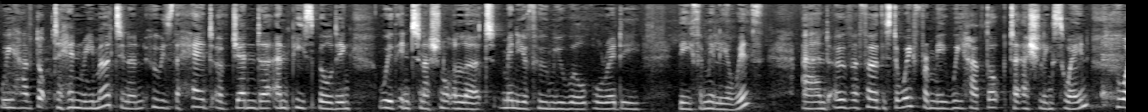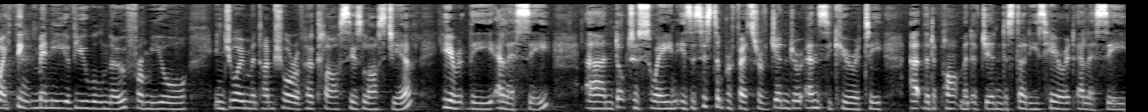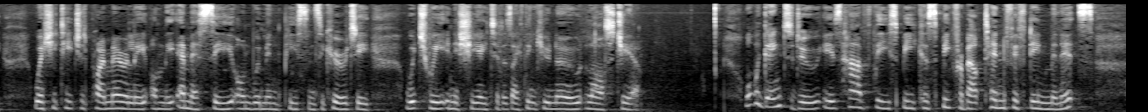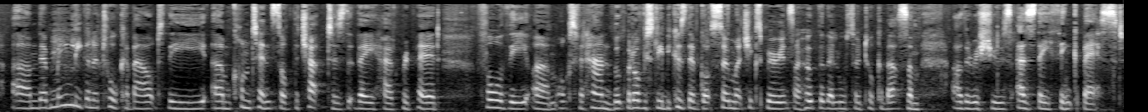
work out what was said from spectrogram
we have Dr. Henri Myrttinen, who is the head of gender and peace building with International Alert, many of whom you will already be familiar with. And over furthest away from me, we have Dr. Aisling Swaine, who I think many of you will know from your enjoyment, I'm sure, of her classes last year here at the LSE. And Dr. Swaine is Assistant Professor of Gender and Security at the Department of Gender Studies here at LSE, where she teaches primarily on the MSc on Women, Peace and Security, which we initiated, as I think you know, last year. What we're going to do is have the speakers speak for about 10 15 minutes. Um, they're mainly going to talk about the um, contents of the chapters that they have prepared for the um, Oxford Handbook, but obviously, because they've got so much experience, I hope that they'll also talk about some other issues as they think best.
